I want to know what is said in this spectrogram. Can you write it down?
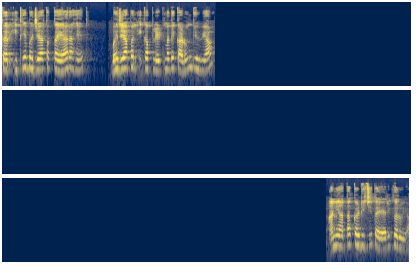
तर इथे भजे आता तयार आहेत. भजे आपण एका प्लेटमध्ये काढून घेऊया. आणि आता कढीची तयारी करूया.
